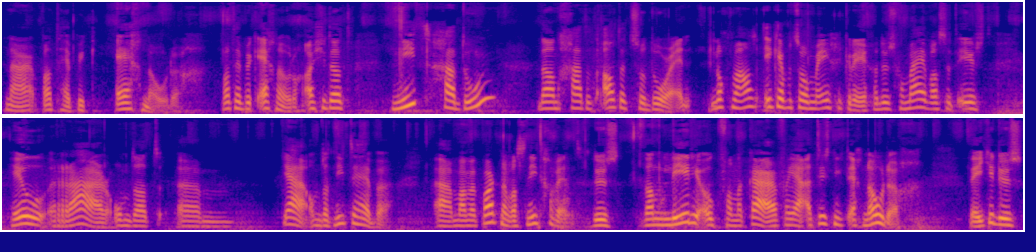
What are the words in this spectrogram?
naar wat heb ik echt nodig. Wat heb ik echt nodig? Als je dat niet gaat doen, dan gaat het altijd zo door. En nogmaals, ik heb het zo meegekregen. Dus voor mij was het eerst heel raar om dat, um, ja, om dat niet te hebben. Uh, maar mijn partner was niet gewend. Dus dan leer je ook van elkaar van ja, het is niet echt nodig. Weet je, dus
